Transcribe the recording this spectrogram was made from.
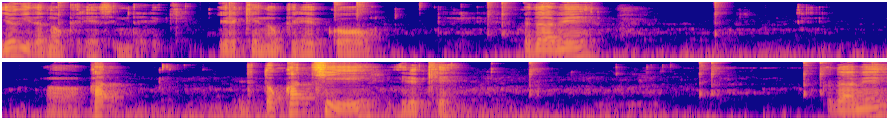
여기다 놓기로 했습니다. 이렇게 이렇게 놓기로 했고 그 다음에 어, 가, 똑같이 이렇게 그 다음에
